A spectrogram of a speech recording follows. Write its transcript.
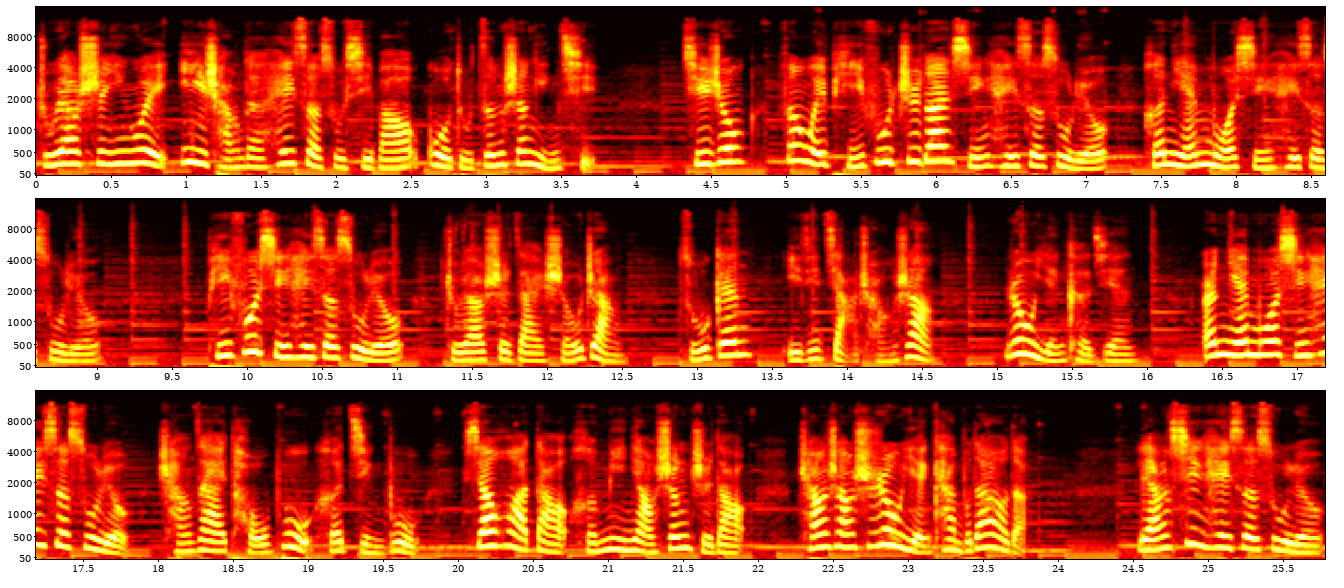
主要是因为异常的黑色素细胞过度增生引起。其中分为皮肤肢端型黑色素瘤和黏膜型黑色素瘤。皮肤型黑色素瘤主要是在手掌、足跟以及甲床上，肉眼可见；而黏膜型黑色素瘤常在头部和颈部、消化道和泌尿生殖道。常常是肉眼看不到的。良性黑色素瘤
